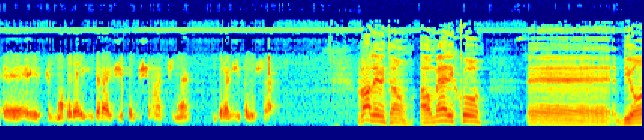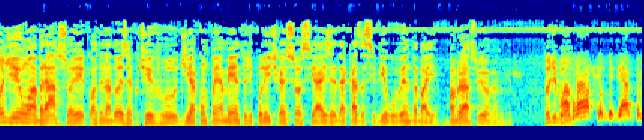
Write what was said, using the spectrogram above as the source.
é, esse material e interagir pelo chat, né? Interagir pelo chat. Valeu então. Almérico é, Biondi, um abraço aí, coordenador executivo de acompanhamento de políticas sociais da Casa Civil, Governo da Bahia. Um abraço, viu, meu amigo? Tudo de bom. Um abraço e obrigado pelo.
